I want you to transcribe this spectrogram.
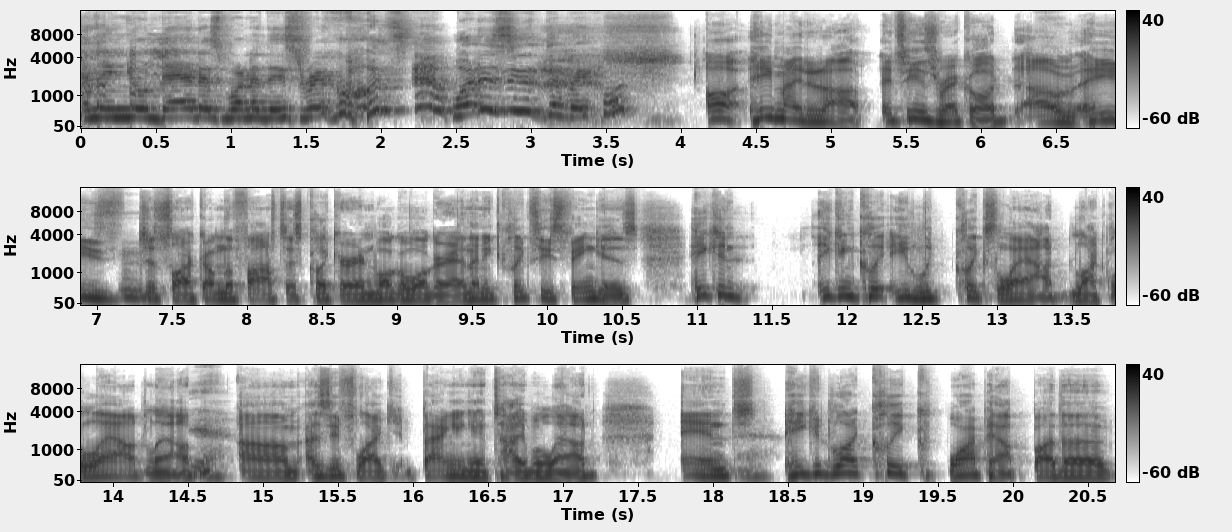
And then your dad is one of these records. What is the record? Oh, he made it up. It's his record. Um, he's Mm. just like I'm the fastest clicker in Wagga Wagga, and then he clicks his fingers. He can. He can click. He li- clicks loud, like loud, loud, Yeah. um, as if like banging a table loud. And he could like click "Wipeout" by the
